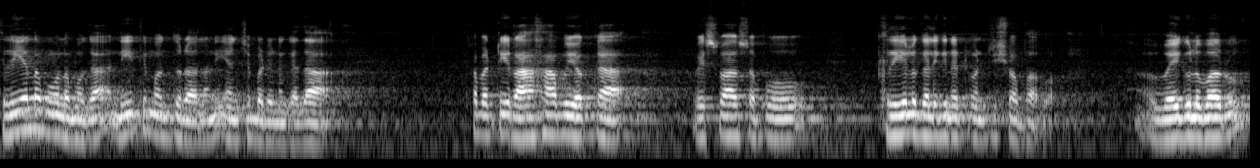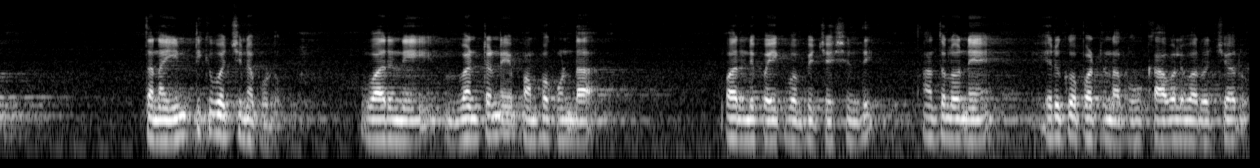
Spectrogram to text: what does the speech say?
క్రియల మూలముగా నీతిమంతురాలని ఎంచబడిన కదా కాబట్టి రాహాబు యొక్క విశ్వాసపు క్రియలు కలిగినటువంటి స్వభావం. వేగుల వారు తన ఇంటికి వచ్చినప్పుడు వారిని వెంటనే పంపకుండా వారిని పైకి పంపించేసింది. అంతలోనే ఎరుకో పట్టణపు కావలి వారు వచ్చారు.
